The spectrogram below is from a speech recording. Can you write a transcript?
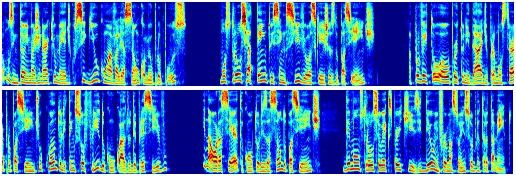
Vamos então imaginar que o médico seguiu com a avaliação como eu propus, mostrou-se atento e sensível às queixas do paciente, aproveitou a oportunidade para mostrar para o paciente o quanto ele tem sofrido com o quadro depressivo e, na hora certa, com autorização do paciente, demonstrou seu expertise e deu informações sobre o tratamento.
